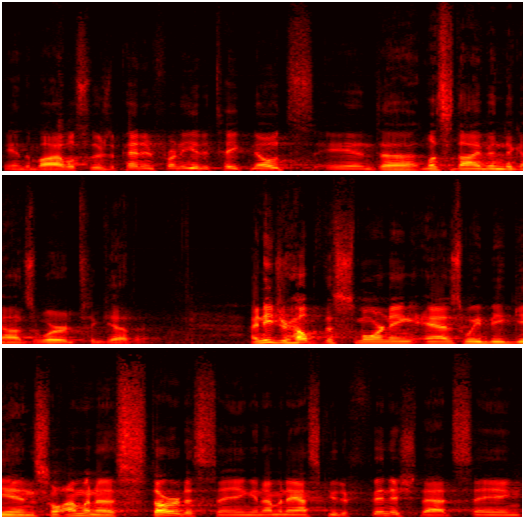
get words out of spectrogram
in the Bible. So there's a pen in front of you to take notes, and uh, let's dive into God's word together. I need your help this morning as we begin. So I'm going to start a saying, and I'm going to ask you to finish that saying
